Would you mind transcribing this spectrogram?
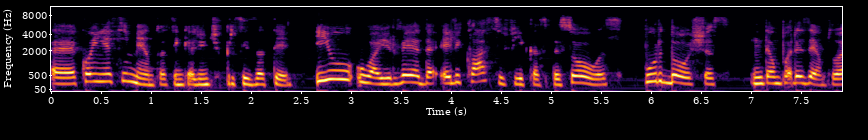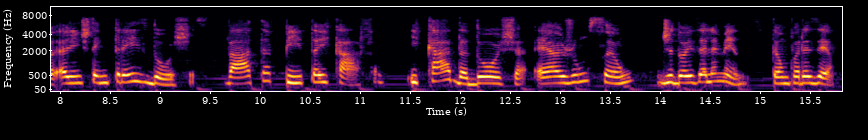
é, conhecimento assim que a gente precisa ter. E o, o Ayurveda, ele classifica as pessoas por doshas. Então, por exemplo, a gente tem três doshas: Vata, Pitta e Kapha. E cada dosha é a junção de dois elementos. Então, por exemplo,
